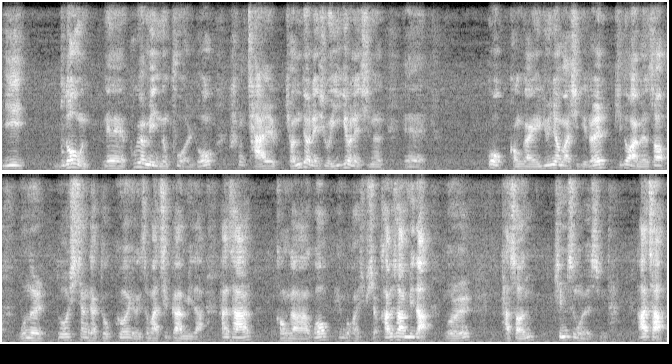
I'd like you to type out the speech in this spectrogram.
이 무더운 예, 폭염이 있는 9월도 잘 견뎌내시고 이겨내시는 예, 꼭 건강에 유념하시기를 기도하면서 오늘 또 시청자 토크 여기서 마칠까 합니다. 항상 건강하고 행복하십시오. 감사합니다. 오늘 다선 김승호였습니다. 아차,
